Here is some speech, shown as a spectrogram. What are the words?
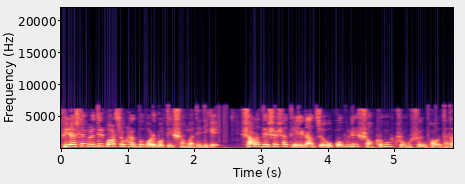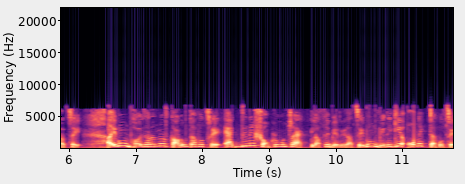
ফিরে আসলাম বিরতির পর চোখ রাখব পরবর্তী সংবাদের দিকে। সারা দেশের সাথে রাজ্যেও কোভিডের সংক্রমণ ক্রমশই ভয় দাঁড়াচ্ছে। এবং ভয় দাঁড়ানোর কারণটা হচ্ছে একদিনের সংক্রমণটা এক ক্লাসে বেড়ে যাচ্ছে এবং বেড়ে গিয়ে অনেকটা হচ্ছে।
